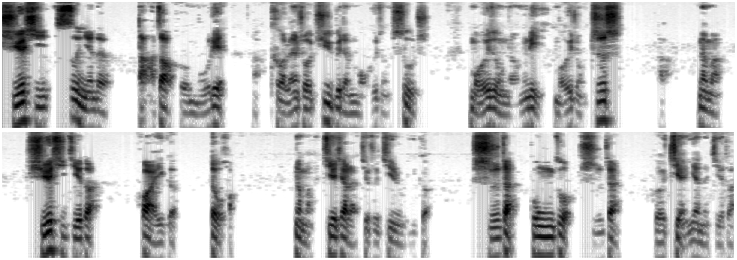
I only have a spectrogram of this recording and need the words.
学习四年的打造和磨练，可能说具备了某一种素质、某一种能力、某一种知识啊。那么学习阶段画一个逗号，那么接下来就是进入一个实战工作、实战和检验的阶段。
